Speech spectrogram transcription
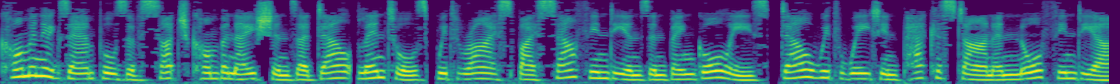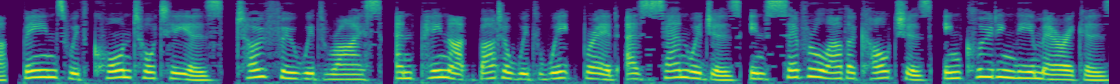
Common examples of such combinations are dal lentils with rice by South Indians and Bengalis, dal with wheat in Pakistan and North India, beans with corn tortillas, tofu with rice, and peanut butter with wheat bread as sandwiches in several other cultures, including the Americas.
